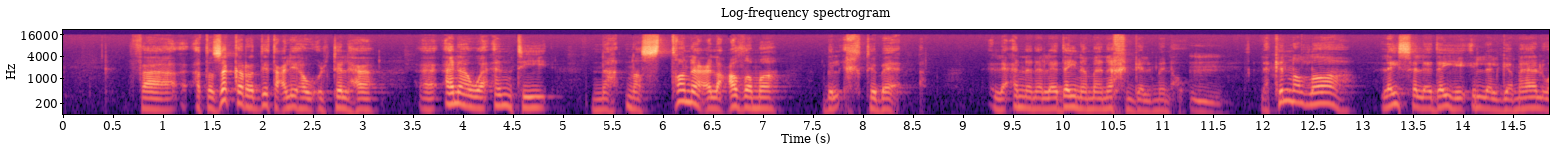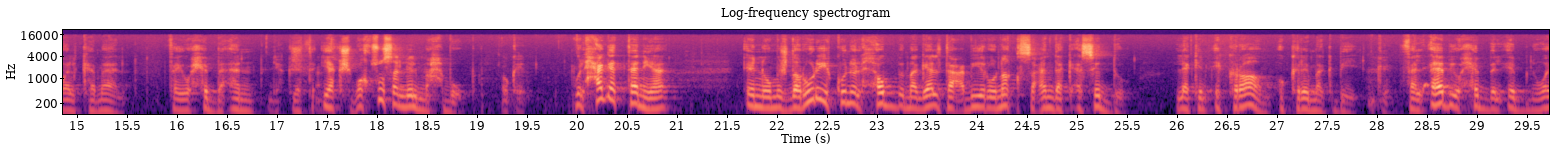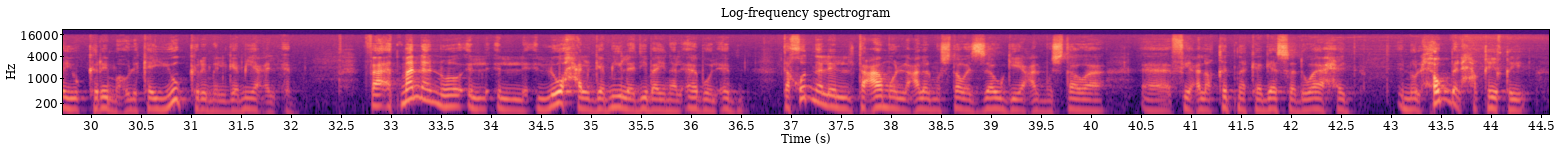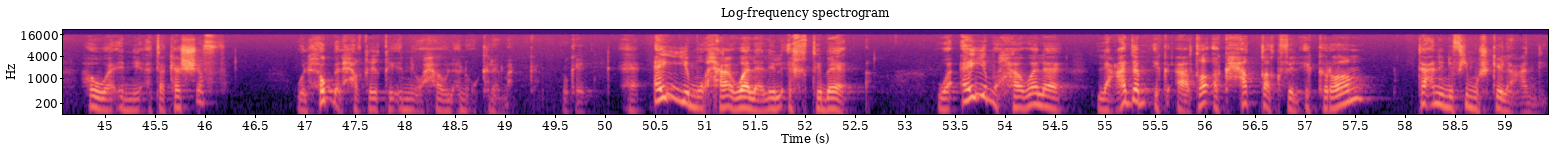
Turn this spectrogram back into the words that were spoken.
فأتذكر رديت عليها وقلت لها أنا وأنت نصطنع العظمة بالاختباء. لأننا لدينا ما نخجل منه. لكن الله ليس لديه إلا الجمال والكمال فيحب أن يكشف وخصوصا للمحبوب. أوكي. والحاجة الثانية إنه مش ضروري يكون الحب مجال تعبيره نقص عندك اسده لكن إكرام أكرمك به فالآب يحب الابن ويكرمه لكي يكرم الجميع الابن. فأتمنى إنه اللوحة الجميلة دي بين الآب والابن تاخدنا للتعامل على المستوى الزوجي على المستوى آه، في علاقتنا كجسد واحد إنه الحب الحقيقي هو إني أتكشف والحب الحقيقي إني أحاول أن أكرمك. أوكي. أي محاولة للاختباء وأي محاولة لعدم إعطائك حقك في الإكرام تعني إن في مشكلة عندي.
